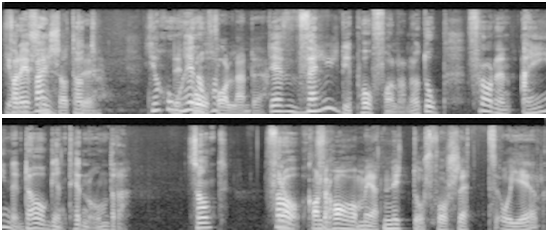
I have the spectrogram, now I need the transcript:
For ja, jeg veit at at det- ja, det er har påfallende. Det er veldig påfallende at hun fra den ene dagen til den andre Sant? Fra, kan det fra, ha med et nyttårsforsett å gjøre?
